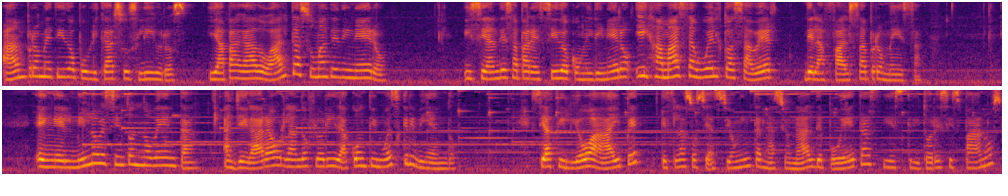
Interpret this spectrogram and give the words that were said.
han prometido publicar sus libros y ha pagado altas sumas de dinero y se han desaparecido con el dinero y jamás ha vuelto a saber de la falsa promesa. En el 1990, al llegar a Orlando, Florida, continuó escribiendo. Se afilió a AIPED, que es la Asociación Internacional de Poetas y Escritores Hispanos,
